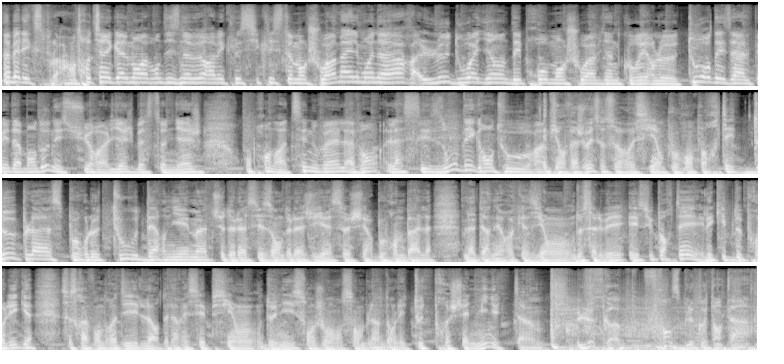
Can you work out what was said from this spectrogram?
Un bel exploit. Entretien également avant 19h avec le cycliste manchois Maël Moinard. Le doyen des pros manchois vient de courir le Tour des Alpes et d'abandonner sur Liège-Bastogne-Liège. On prendra de ses nouvelles avant la saison des grands tours. Et puis on va jouer ce soir aussi hein, pour remporter deux places pour le tout dernier match de la saison de la JS Cherbourg Handball. La dernière occasion de saluer et supporter l'équipe de Pro League. Ce sera vendredi lors de la réception de Nice. On joue ensemble hein, dans les toutes prochaines minutes. Le COP, France Bleu Cotentin.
